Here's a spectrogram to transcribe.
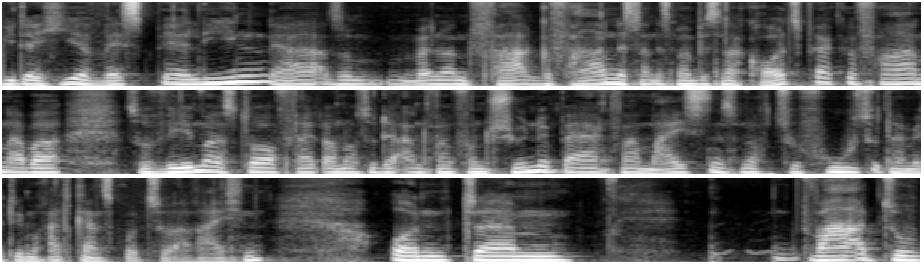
wieder hier Westberlin. Ja, also wenn man fahr, gefahren ist, dann ist man bis nach Kreuzberg gefahren, aber so Wilmersdorf, vielleicht auch noch so der Anfang von Schöneberg, war meistens noch zu Fuß oder mit dem Rad ganz gut zu erreichen. Und ähm, war so,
